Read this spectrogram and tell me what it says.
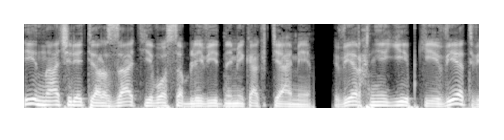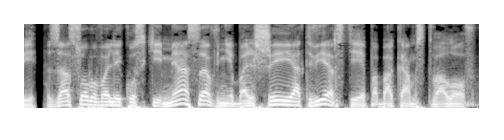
и начали терзать его саблевидными когтями. Верхние гибкие ветви засовывали куски мяса в небольшие отверстия по бокам стволов.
